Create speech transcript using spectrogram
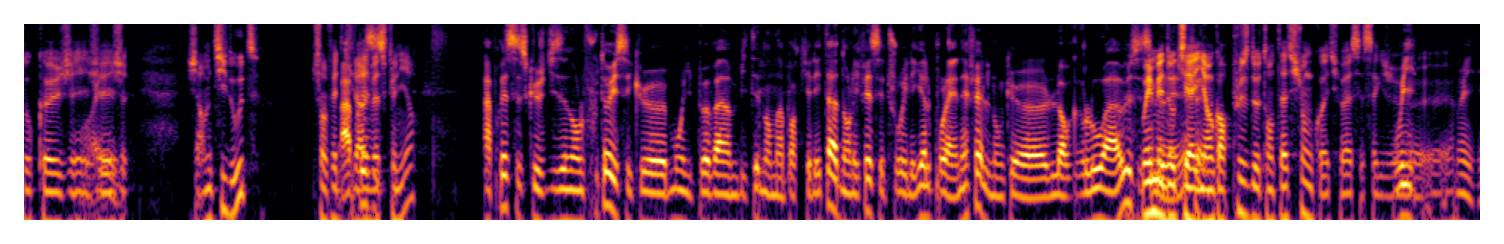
Donc euh, j'ai Ouais. un petit doute sur le fait qu'il arrive à se tenir. Après, c'est ce que je disais dans le fauteuil, c'est que bon, ils peuvent habiter dans n'importe quel état. Dans les faits, c'est toujours illégal pour la NFL. Donc euh, leur loi à eux, c'est Oui, mais donc il y, a- y encore plus de tentations, quoi, tu vois, c'est ça que je... Oui. Oui.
